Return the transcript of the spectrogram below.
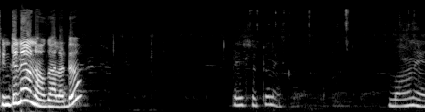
తింటూనే ఉన్నావు కాలడు చుట్టూనే బాగున్నాయి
